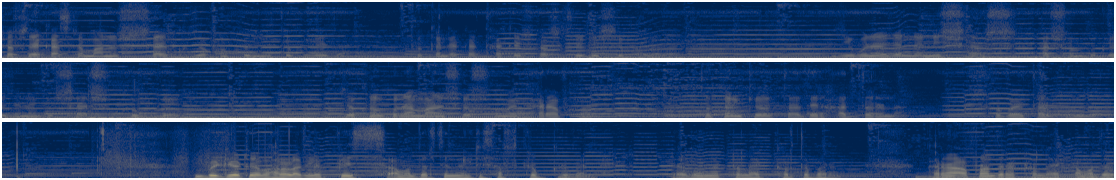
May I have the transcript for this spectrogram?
সবচেয়ে কাছের মানুষরা যখন খোঁজ নিতে ভুলে যায়, তখন একা থাকে সবচেয়ে বেশি ভালো লাগে। জীবনের জন্য নিঃশ্বাস আর সম্পর্কের জন্য বিশ্বাস খুব প্রয়োজন। যখন কোনো মানুষের সময় খারাপ হয়, তখন কেউ তাদের হাত ধরে না, সবাই তার ভুল ধরে। ভিডিওটি ভালো লাগলে প্লিজ আমাদের চ্যানেলটি সাবস্ক্রাইব করবেন এবং একটা লাইক করতে পারেন। কারণ আপনাদের একটা লাইক আমাদের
